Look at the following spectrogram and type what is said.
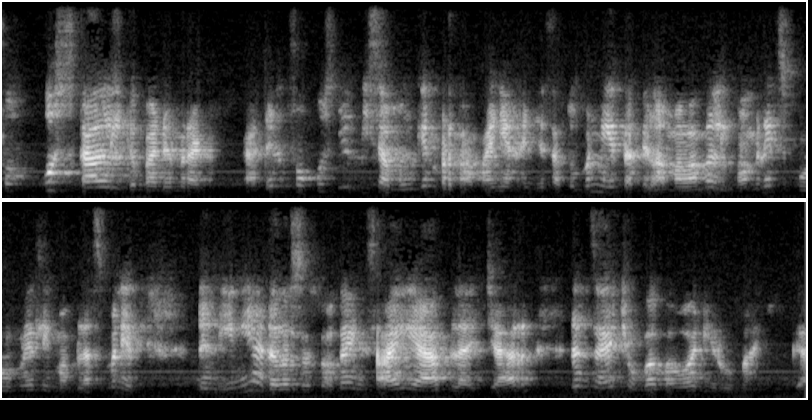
fokus sekali kepada mereka. Dan fokusnya bisa mungkin pertamanya hanya satu menit tapi lama-lama lima menit 10 menit 15 menit. Dan ini adalah sesuatu yang saya belajar dan saya coba bawa di rumah juga.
